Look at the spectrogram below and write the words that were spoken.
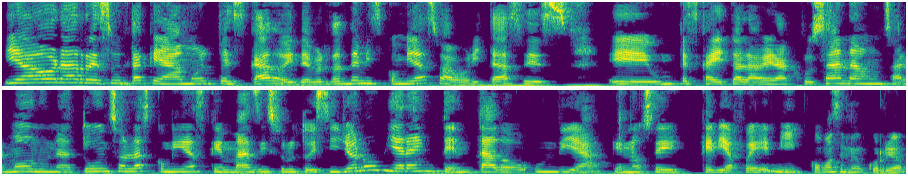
Y ahora resulta que amo el pescado y de verdad de mis comidas favoritas es eh, un pescadito a la veracruzana, un salmón, un atún, son las comidas que más disfruto. Y si yo no hubiera intentado un día, que no sé qué día fue ni cómo se me ocurrió,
